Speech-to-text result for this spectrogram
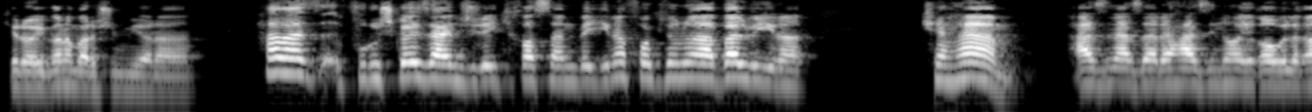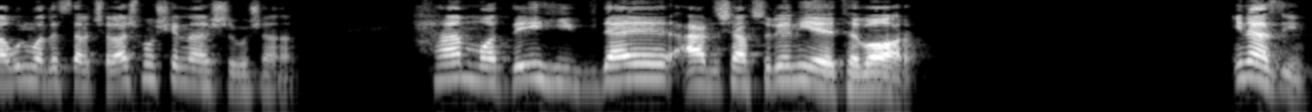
که رایگان هم براشون میارن. هم از فروشگاه زنجیره که خواستن بگیرن فاکتور نوع اول بگیرن. که هم از نظر هزینه های قابل قبول ماده 148 مشکل نداشته باشن. هم ماده 17 ارزش افزوده یعنی اعتبار. این از این.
